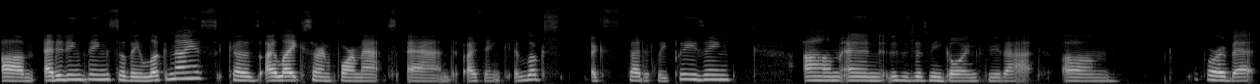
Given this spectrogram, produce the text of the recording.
um, editing things so they look nice because I like certain formats and I think it looks aesthetically pleasing. Um, and this is just me going through that um, for a bit.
